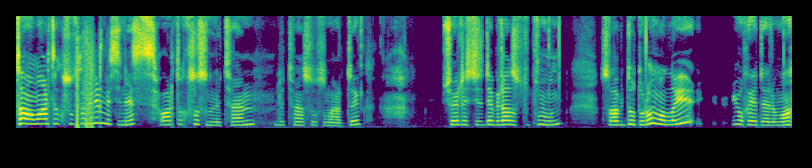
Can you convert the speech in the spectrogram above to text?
Tamam artık susabilir misiniz? Artık susun lütfen. Lütfen susun artık. Şöyle siz de biraz tutunun. Sabit oturun vallahi yok ederim ha.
